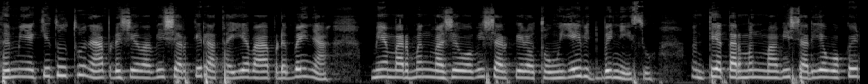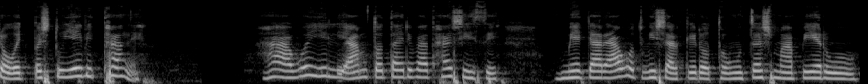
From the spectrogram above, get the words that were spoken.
ધમીએ કીધું હતું ને આપણે જેવા વિચાર કર્યા થાય એવા આપણે બન્યા. મેં મારા મનમાં જેવો વિચાર કર્યો તો હું એવી જ બની છું અને તે તાર મનમાં વિચાર એવો કર્યો હોય પછી તું એવી જ થા ને હા, હોય એલી, આમ તો તારી વાત હાસી છે. મેં ત્યારે આવો જ વિચાર કર્યો તો હું ચશ્મા પહેરું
